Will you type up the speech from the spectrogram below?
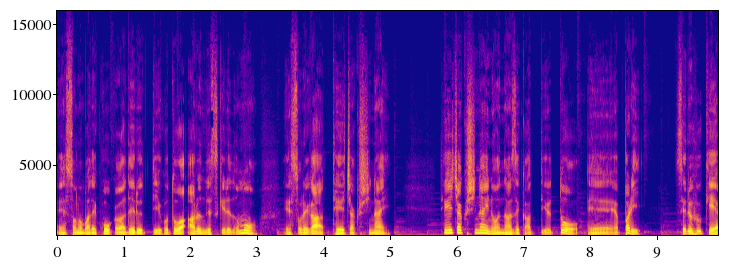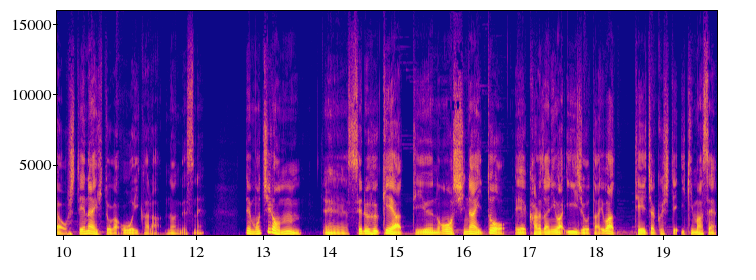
え、その場で効果が出るっていうことはあるんですけれども、えそれが定着しない。定着しないのはなぜかっていうと、えやっぱりセルフケアをしてない人が多いからなんですね。でもちろんえー、セルフケアっていうのをしないと、えー、体にはいい状態は定着していきません、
